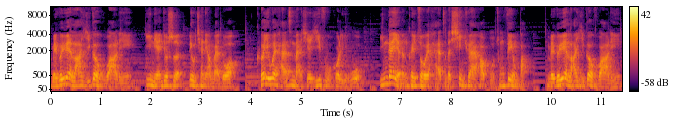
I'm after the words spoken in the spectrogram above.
每个月拿一个五二零，一年就是六千两百多，可以为孩子买些衣服或礼物，应该也能可以作为孩子的兴趣爱好补充费用吧。每个月拿一个五二零，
